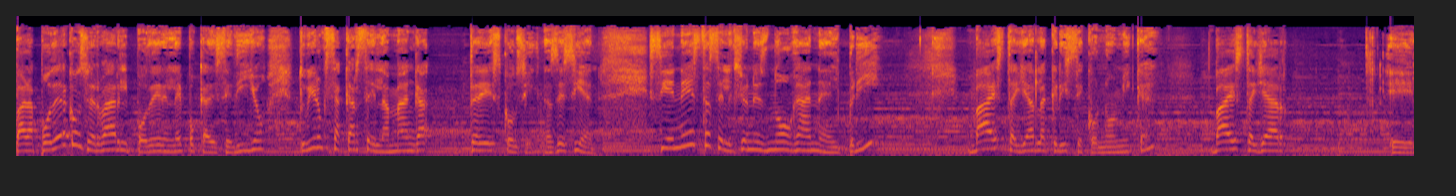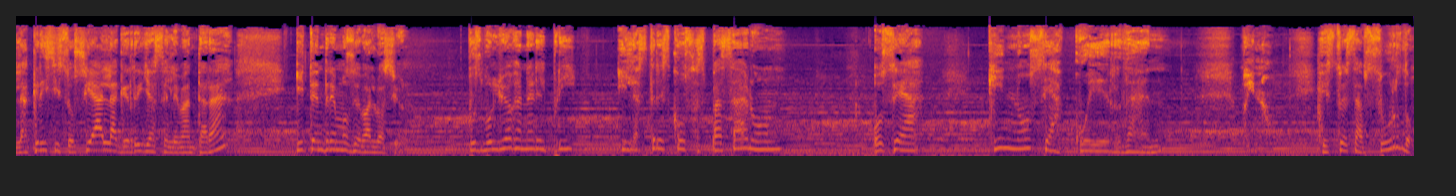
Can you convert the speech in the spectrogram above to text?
Para poder conservar el poder en la época de Cedillo, tuvieron que sacarse de la manga tres consignas. Decían, si en estas elecciones no gana el PRI, va a estallar la crisis económica, va a estallar eh, la crisis social, la guerrilla se levantará y tendremos devaluación. Pues volvió a ganar el PRI y las tres cosas pasaron. O sea, ¿qué no se acuerdan? Bueno, esto es absurdo.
